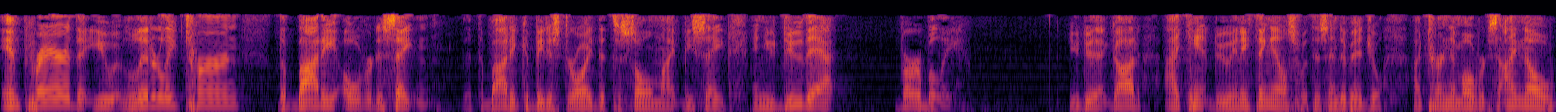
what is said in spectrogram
in prayer that you literally turn the body over to Satan that the body could be destroyed, that the soul might be saved. And you do that verbally. You do that, God, I can't do anything else with this individual. I turn them over to. I know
